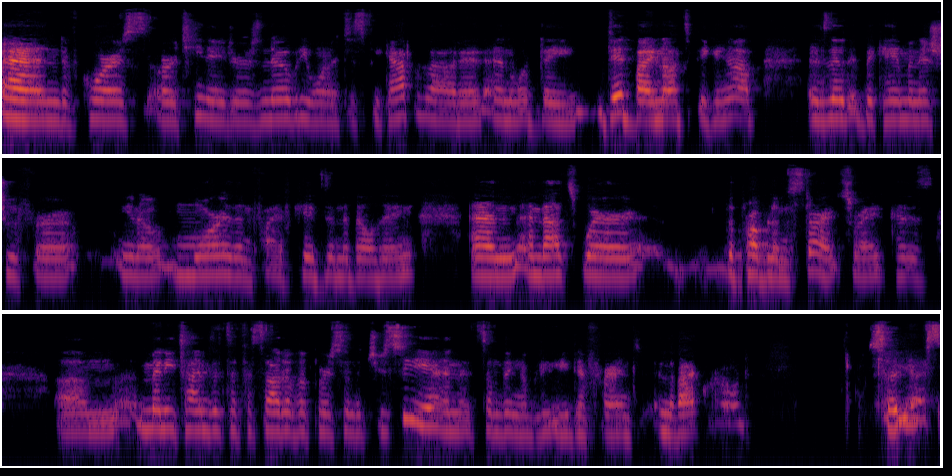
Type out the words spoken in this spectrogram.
and of course our teenagers nobody wanted to speak up about it and what they did by not speaking up is that it became an issue for you know more than five kids in the building and and that's where the problem starts right because um, many times it's a facade of a person that you see and it's something completely different in the background so yes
